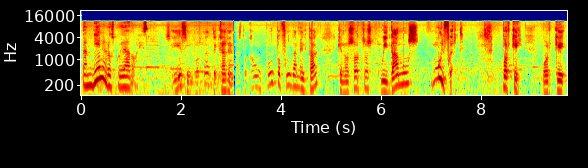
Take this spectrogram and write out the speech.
También en los cuidadores. Sí, es importante, Karen. Has tocado un punto fundamental que nosotros cuidamos muy fuerte. ¿Por qué? Porque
